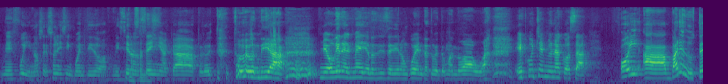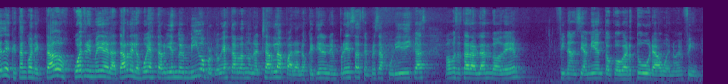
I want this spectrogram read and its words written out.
me fui, no sé, son y 52. Me hicieron seña acá, pero tuve un día, me ahogué en el medio, no sé si se dieron cuenta, estuve tomando agua. Escúchenme una cosa. Hoy a varios de ustedes que están conectados, cuatro y media de la tarde, los voy a estar viendo en vivo porque voy a estar dando una charla para los que tienen empresas, empresas jurídicas. Vamos a estar hablando de financiamiento, cobertura, bueno, en fin.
